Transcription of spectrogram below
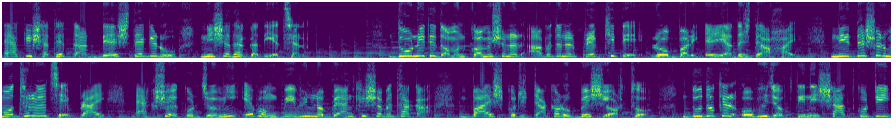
একই সাথে তার দেশ ত্যাগেরও নিষেধাজ্ঞা দিয়েছেন। দুর্নীতি দমন কমিশনের আবেদনের প্রেক্ষিতে রোববার এই আদেশ দেওয়া হয়। নির্দেশের মধ্যে রয়েছে প্রায় একশো একর জমি এবং বিভিন্ন ব্যাংক হিসাবে থাকা বাইশ কোটি টাকারও বেশি অর্থ। দুদকের অভিযোগ, তিনি সাত কোটি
